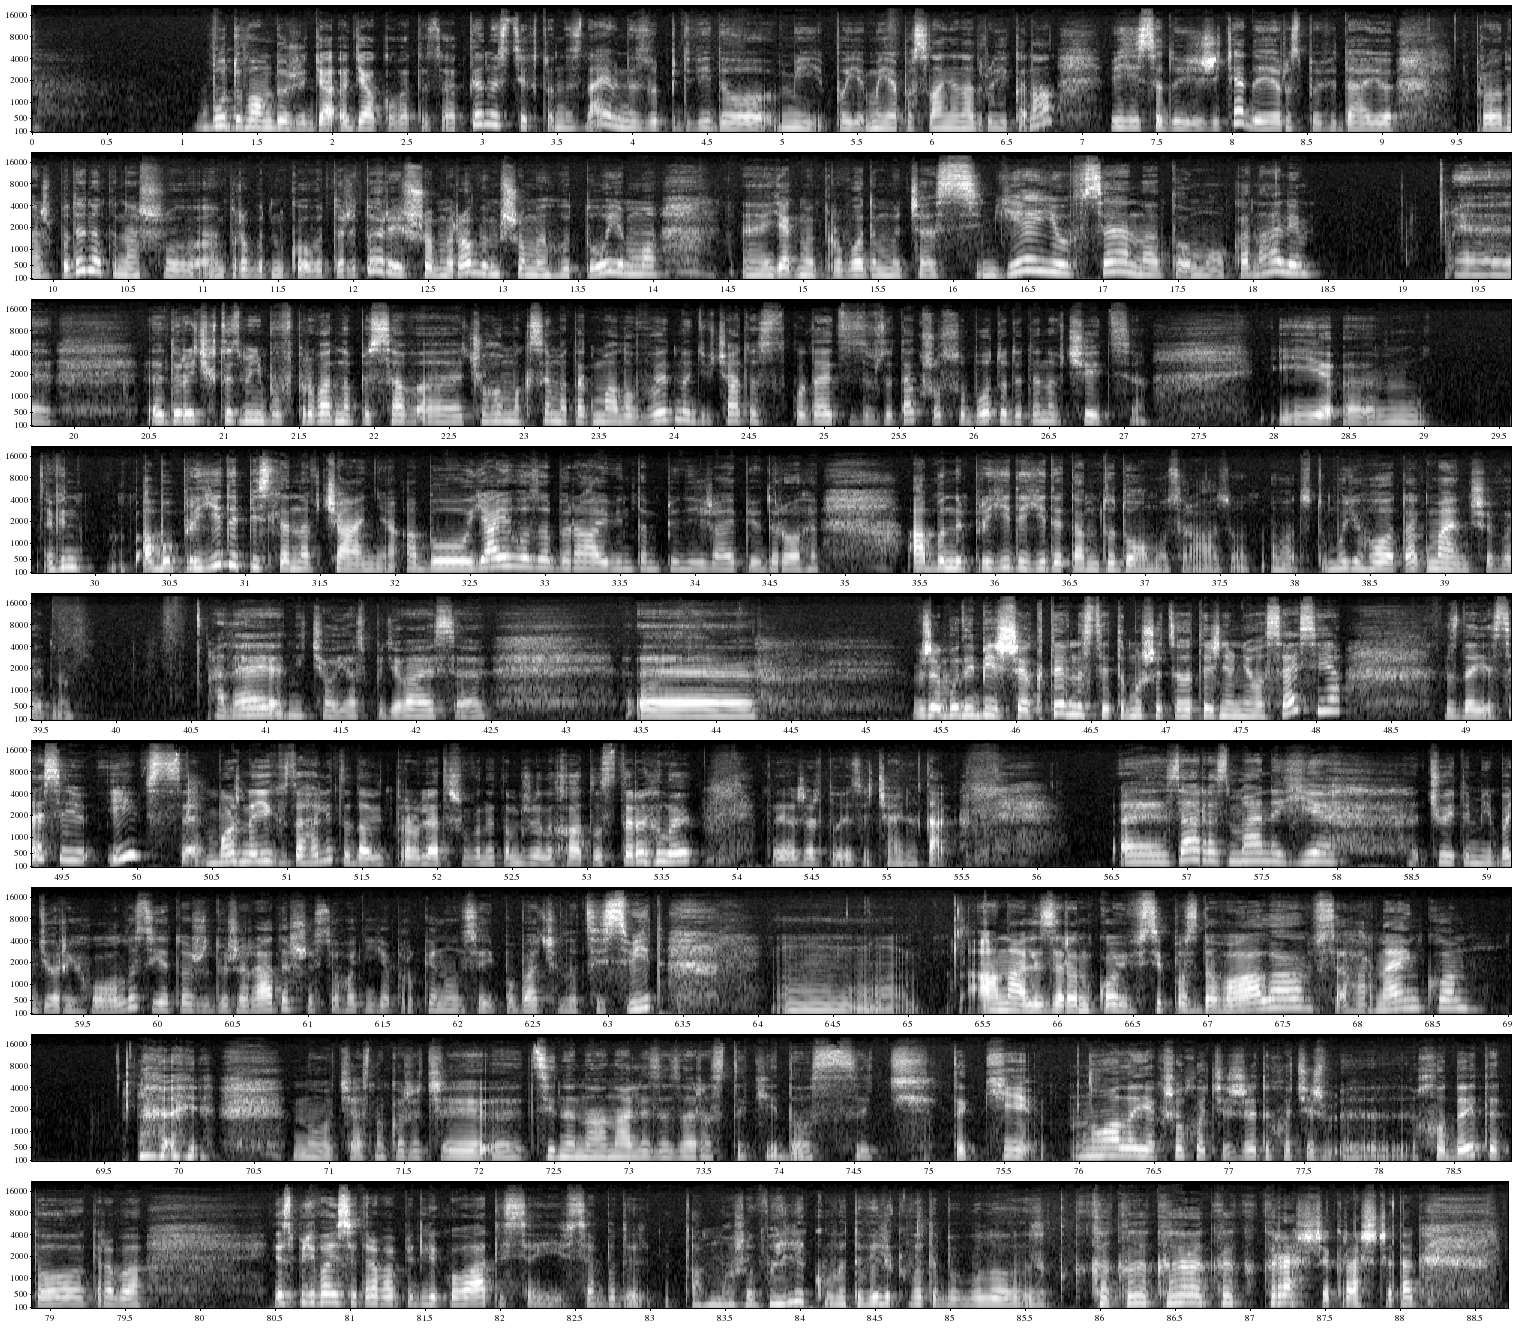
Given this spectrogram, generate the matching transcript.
буду вам дуже дя- дякувати за активності. Хто не знає, внизу під відео мій, моє посилання на другий канал «Візі саду і життя, де я розповідаю про наш будинок, нашу е, прибудинкову територію, що ми робимо, що ми готуємо, е, як ми проводимо час з сім'єю, все на тому каналі. Е, До речі, хтось мені був приват написав, е, чого Максима так мало видно. Дівчата складається завжди так, що в суботу дитина вчиться. І ем, він або приїде після навчання, або я його забираю, він там під'їжджає півдороги, або не приїде, їде там додому зразу. От, тому його так менше видно. Але нічого, я сподіваюся, е, вже буде більше активності, тому що цього тижня в нього сесія здає сесію і все. Можна їх взагалі туди відправляти, щоб вони там жили, хату стерегли. То я жартую, звичайно. Так. Е, зараз в мене є, чуєте мій бадьорий голос. Я теж дуже рада, що сьогодні я прокинулася і побачила цей світ. Аналізи ранкові всі поздавала, все гарненько. Ну, чесно кажучи, е, ціни на аналізи зараз такі досить такі. Ну, але якщо хочеш жити, хочеш е, ходити, то треба. Я сподіваюся, треба підлікуватися і все буде. А може вилікувати? Вилікувати би було краще, краще, так?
